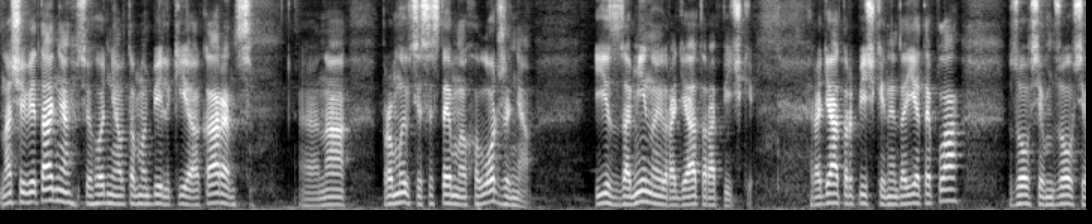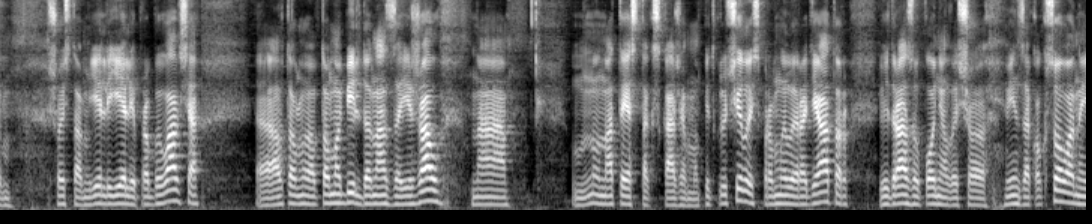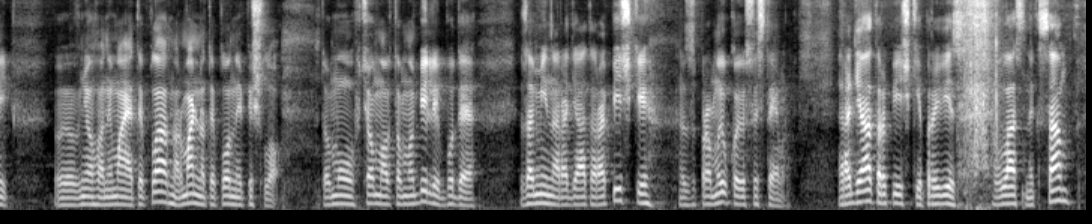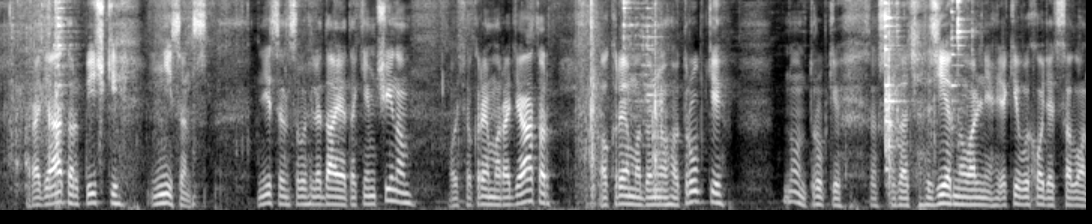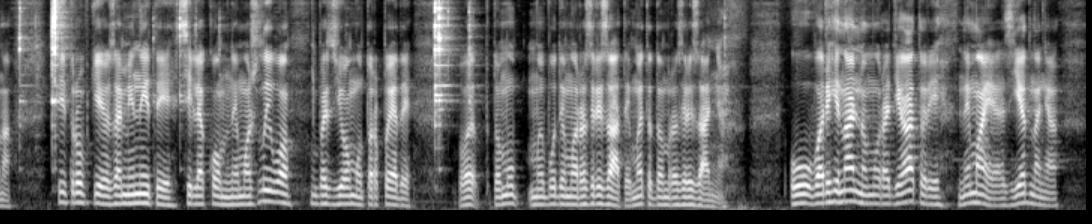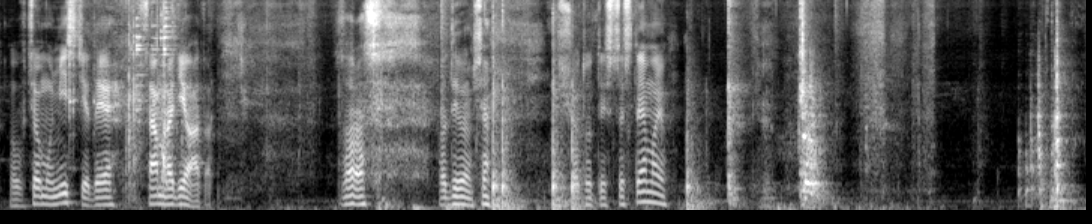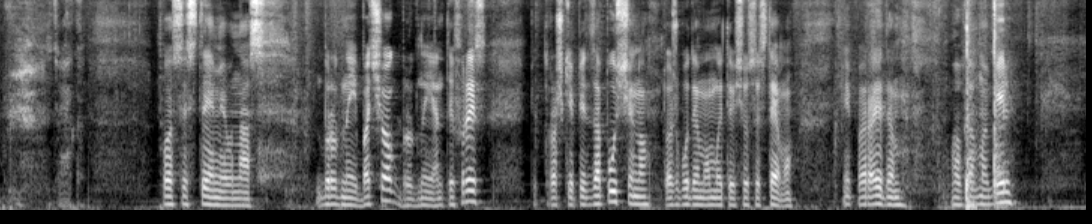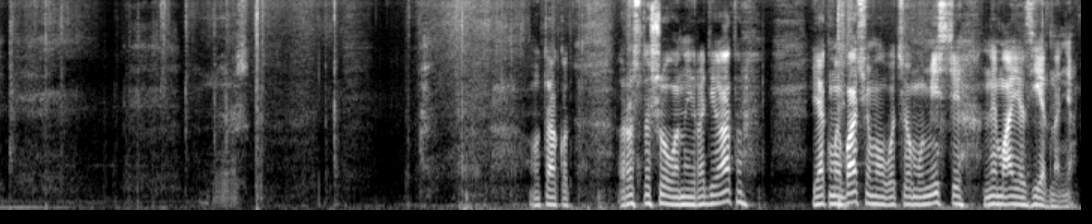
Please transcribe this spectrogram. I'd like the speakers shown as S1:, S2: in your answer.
S1: Наші вітання. Сьогодні автомобіль Kia Carens е, на промивці системи охолодження із заміною радіатора пічки. Радіатор пічки не дає тепла, зовсім зовсім щось там єлі-єлі пробивався. Е, Автомобіль до нас заїжджав на, ну, на тест, так скажемо. Підключились, промили радіатор. Відразу поняли, що він закоксований, в нього немає тепла, нормально тепло не пішло. Тому в цьому автомобілі буде заміна радіатора пічки з промивкою системи. Радіатор пічки привіз власник сам. Радіатор пічки Nissens. Nissens виглядає таким чином. Ось окремо радіатор, окремо до нього трубки. Ну, трубки, так сказати, з'єднувальні, які виходять з салона. Ці трубки замінити ціляком неможливо без зйому торпеди. Тому ми будемо розрізати методом розрізання. У в оригінальному радіаторі немає з'єднання в цьому місці, де сам радіатор. Зараз подивимося, що тут із системою. Так. По системі у нас брудний бачок, брудний антифриз. Трошки підзапущено, тож будемо мити всю систему. І перейдемо в автомобіль. Отак от розташований радіатор. Як ми бачимо, в цьому місці немає з'єднання.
